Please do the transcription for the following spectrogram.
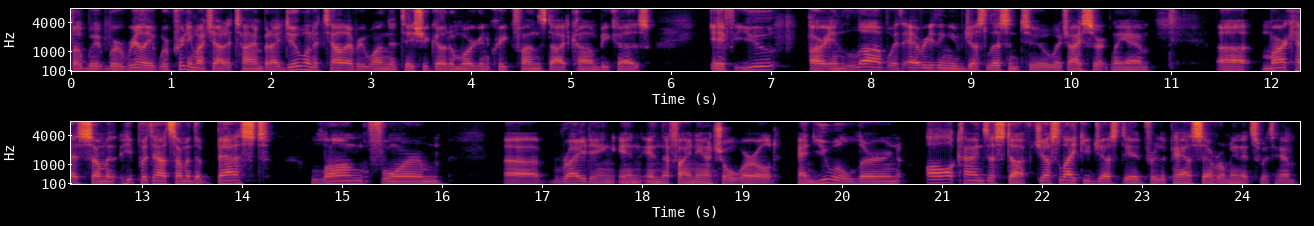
but we, are really we're pretty much out of time. But I do want to tell everyone that they should go to morgancreekfunds.com because if you are in love with everything you've just listened to, which I certainly am, uh, Mark has some. Of, he puts out some of the best long form uh, writing in in the financial world, and you will learn all kinds of stuff, just like you just did for the past several minutes with him.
